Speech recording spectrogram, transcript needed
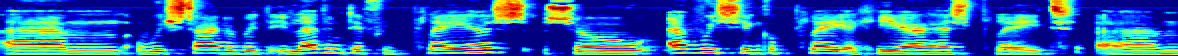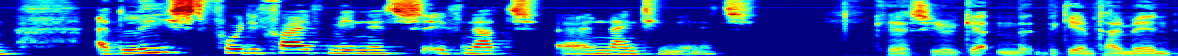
Um, we started with 11 different players. So every single player here has played um, at least 45 minutes, if not uh, 90 minutes. Okay, so you're getting the, game time in.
